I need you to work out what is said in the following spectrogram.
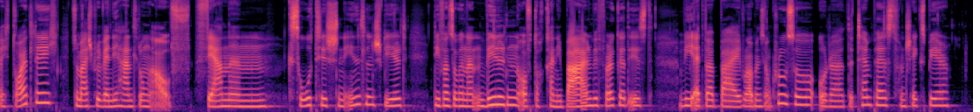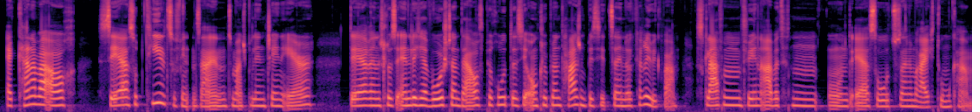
recht deutlich, zum Beispiel wenn die Handlung auf fernen, exotischen Inseln spielt, die von sogenannten Wilden, oft auch Kannibalen bevölkert ist, wie etwa bei Robinson Crusoe oder The Tempest von Shakespeare. Er kann aber auch sehr subtil zu finden sein, zum Beispiel in Jane Eyre, deren schlussendlicher Wohlstand darauf beruht, dass ihr Onkel Plantagenbesitzer in der Karibik war. Sklaven für ihn arbeiteten und er so zu seinem Reichtum kam.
